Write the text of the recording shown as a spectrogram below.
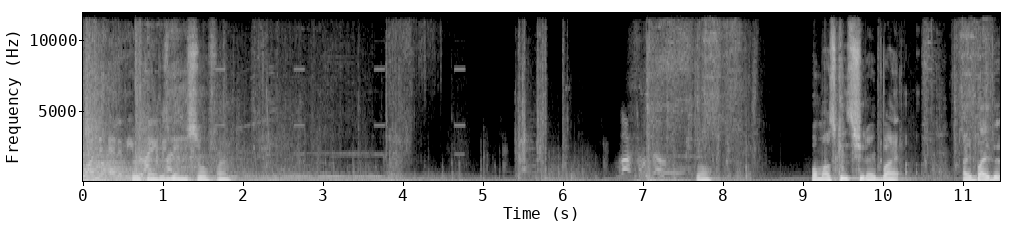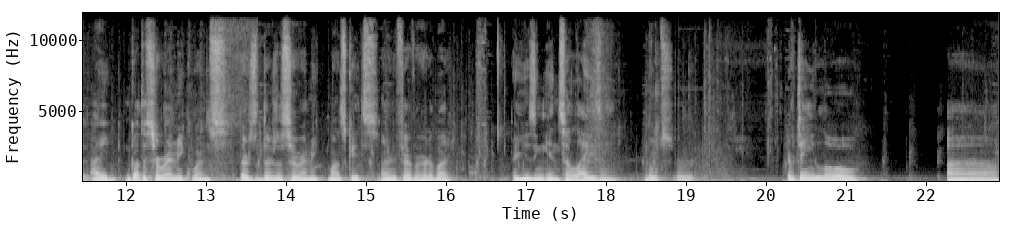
One enemy Lurking this game is so fun. So, what mouse case should I buy? I buy the I got the ceramic ones. There's there's a ceramic mouse kits. I don't know if you ever heard about it. Are using anti-aliasing? No sir. Everything low. Uh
